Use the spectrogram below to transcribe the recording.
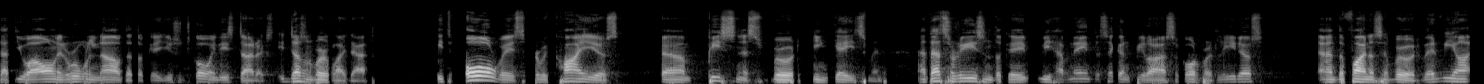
That you are only ruling out that okay, you should go in this direction. It doesn't work like that. It always requires um, business world engagement, and that's the reason. Okay, we have named the second pillar as the corporate leaders and the financial world, where we are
